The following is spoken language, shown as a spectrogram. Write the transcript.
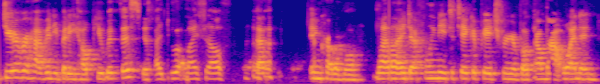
do you ever have anybody help you with this? Just, I do it myself. That's incredible. Lila, I definitely need to take a page from your book on that one and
